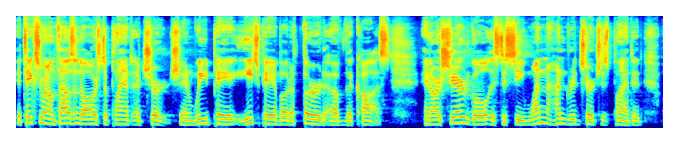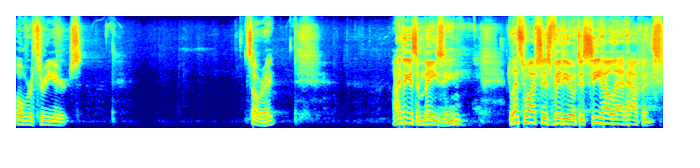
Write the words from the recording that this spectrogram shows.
It takes around thousand dollars to plant a church, and we pay each pay about a third of the cost. And our shared goal is to see 100 churches planted over three years. It's all right. I think it's amazing. Let's watch this video to see how that happens.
